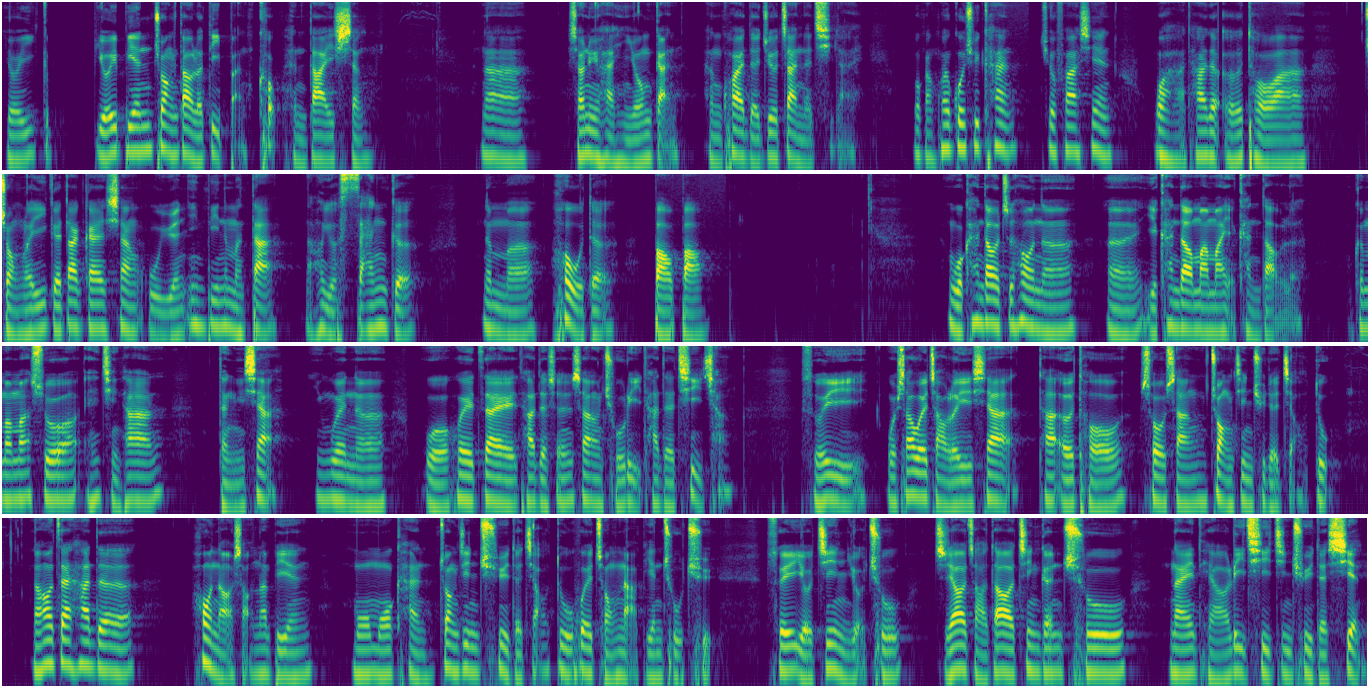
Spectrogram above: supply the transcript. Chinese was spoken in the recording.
有一个有一边撞到了地板，扣很大一声。那小女孩很勇敢，很快的就站了起来。我赶快过去看，就发现哇，她的额头啊肿了一个大概像五元硬币那么大，然后有三个那么厚的包包。我看到之后呢，呃，也看到妈妈也看到了。我跟妈妈说：“哎，请她等一下，因为呢，我会在她的身上处理她的气场。所以我稍微找了一下她额头受伤撞进去的角度，然后在她的后脑勺那边摸摸看，撞进去的角度会从哪边出去。所以有进有出，只要找到进跟出。”那一条利器进去的线，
